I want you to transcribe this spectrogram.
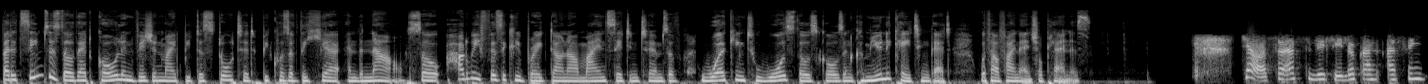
But it seems as though that goal and vision might be distorted because of the here and the now. So, how do we physically break down our mindset in terms of working towards those goals and communicating that with our financial planners? Yeah, so absolutely. Look, I, I think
